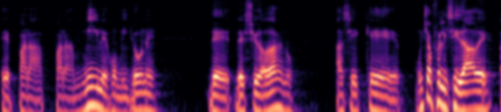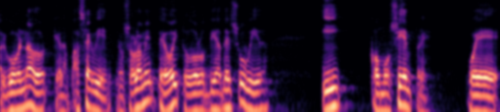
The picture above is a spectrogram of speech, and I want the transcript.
eh, para, miles o millones de, ciudadanos. Así que muchas felicidades al gobernador, que la pase bien, no solamente hoy, todos los días de su vida, y como siempre, pues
